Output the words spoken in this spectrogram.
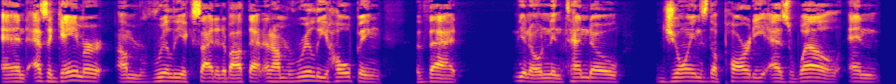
And as a gamer, I'm really excited about that, and I'm really hoping that you know, Nintendo joins the party as well and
